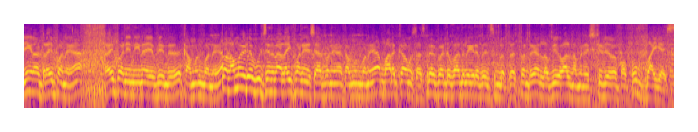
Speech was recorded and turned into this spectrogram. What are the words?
நீங்களும் ட்ரை பண்ணுங்க. ட்ரை பண்ணியிருந்தீங்கன்னா எப்படி இருந்தது? கமெண்ட் பண்ணுங்க. நம்ம வீடியோ பிடிச்சிருந்தா லைக் பண்ணுங்க ஷேர் பண்ணுங்க கமெண்ட் பண்ணுங்க. மறக்காம சப்ஸ்கிரைப் பண்ணிட்டு பார்த்துருக்கிற பெல் சிம்பிளை ப்ரெஸ் பண்ணுறேன் லவ் யூ ஆல் நம்ம நெக்ஸ்ட் வீடியோவை பார்ப்போம். பை கைஸ்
